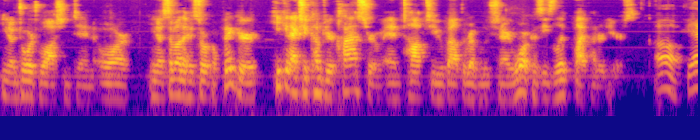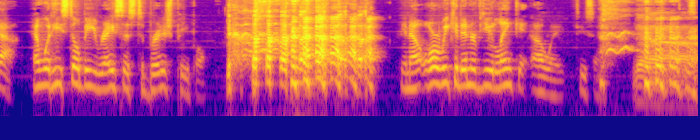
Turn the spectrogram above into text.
you know George Washington or you know some other historical figure. He can actually come to your classroom and talk to you about the Revolutionary War because he's lived 500 years. Oh yeah, and would he still be racist to British people? You know, or we could interview Lincoln. Oh wait, too soon.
